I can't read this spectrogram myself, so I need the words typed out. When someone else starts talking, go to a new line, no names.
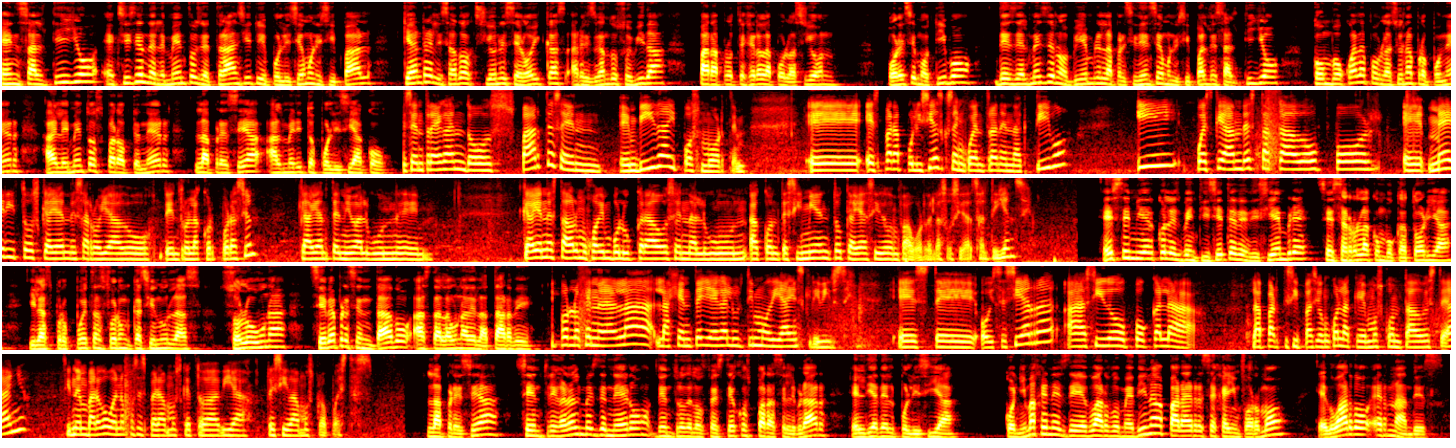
En Saltillo existen elementos de tránsito y policía municipal que han realizado acciones heroicas arriesgando su vida para proteger a la población. Por ese motivo, desde el mes de noviembre la presidencia municipal de Saltillo convocó a la población a proponer a elementos para obtener la presea al mérito policíaco.
Se entrega en dos partes, en, en vida y post-mortem. Eh, es para policías que se encuentran en activo y pues que han destacado por eh, méritos que hayan desarrollado dentro de la corporación, que hayan tenido algún, eh, que hayan estado a lo mejor involucrados en algún acontecimiento que haya sido en favor de la sociedad saltillense.
Este miércoles 27 de diciembre se cerró la convocatoria y las propuestas fueron casi nulas. Solo una se había presentado hasta la una de la tarde.
Y por lo general la, la gente llega el último día a inscribirse. Este, hoy se cierra, ha sido poca la, la participación con la que hemos contado este año. Sin embargo, bueno, pues esperamos que todavía recibamos propuestas.
La presea se entregará el mes de enero dentro de los festejos para celebrar el Día del Policía. Con imágenes de Eduardo Medina para RCG informó Eduardo Hernández.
